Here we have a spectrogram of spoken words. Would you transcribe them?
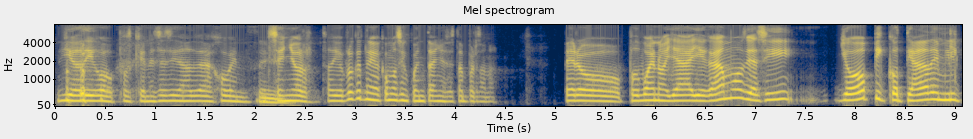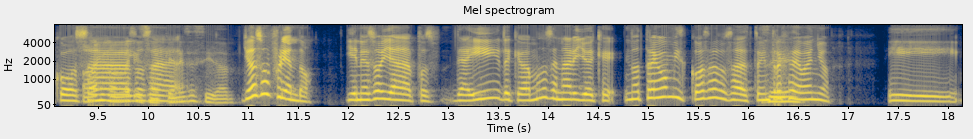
Y yo digo, pues qué necesidad de joven, Sí. señor. O sea, yo creo que tenía como 50 años esta persona. Pero, pues bueno, ya llegamos y así, yo picoteada de mil cosas. Ay, no, o sea, qué necesidad. yo sufriendo. Y en eso ya, pues, de ahí, de que vamos a cenar y yo de que no traigo mis cosas, o sea, estoy en traje de baño. Y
